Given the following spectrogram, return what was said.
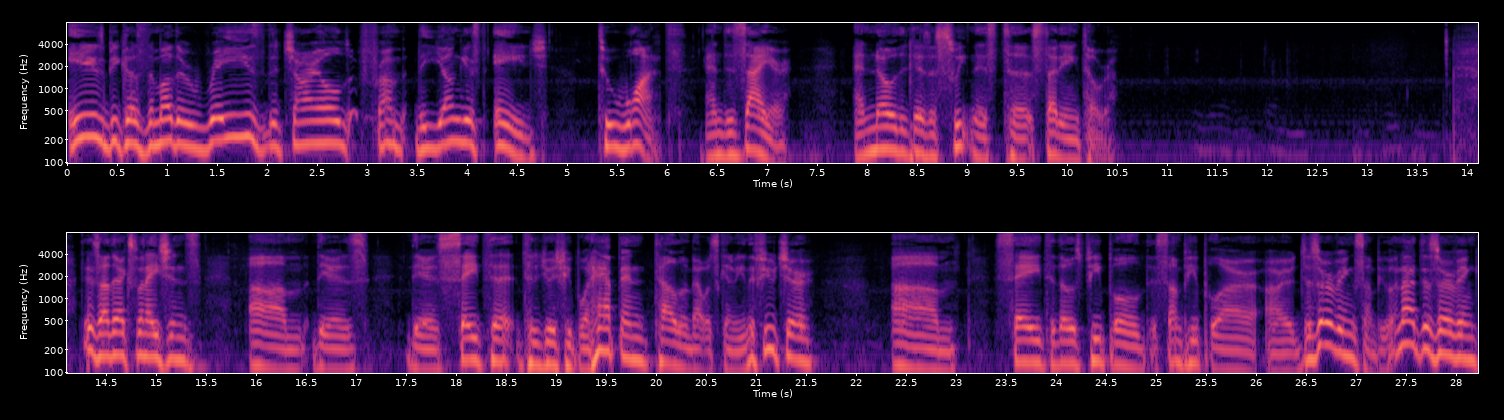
is because the mother raised the child from the youngest age to want and desire and know that there's a sweetness to studying Torah. There's other explanations. Um, there's there's say to, to the Jewish people what happened, tell them about what's going to be in the future. Um, say to those people, some people are are deserving, some people are not deserving.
